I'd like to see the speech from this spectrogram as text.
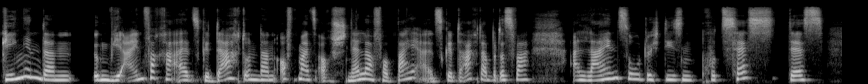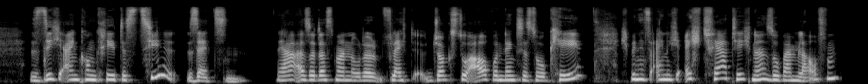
gingen dann irgendwie einfacher als gedacht und dann oftmals auch schneller vorbei als gedacht. Aber das war allein so durch diesen Prozess des sich ein konkretes Ziel setzen. Ja, also dass man, oder vielleicht joggst du auch und denkst dir so, okay, ich bin jetzt eigentlich echt fertig, ne, so beim Laufen,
